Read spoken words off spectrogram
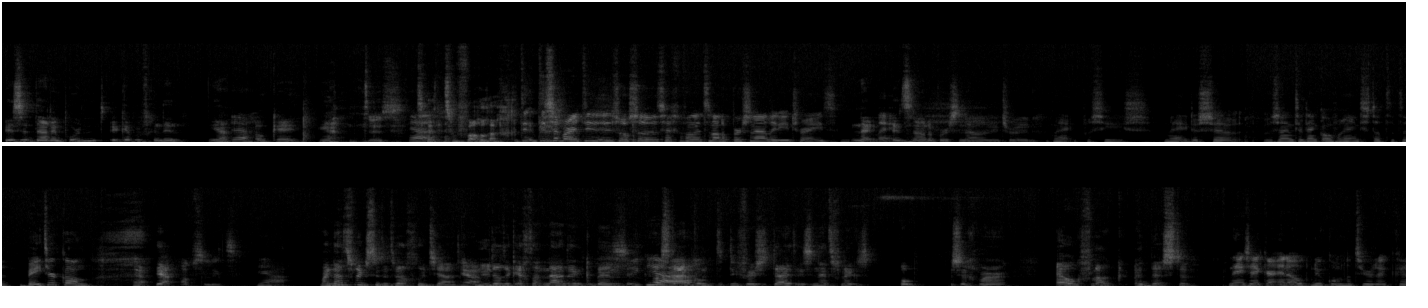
is het that important? Ik heb een vriendin. Ja, Ja. oké. Ja, Dus ja. toevallig. Het, is zeg maar, het is, zoals ze zeggen van, it's not a personality trait. Nee, Nee. it's not a personality trait. Nee, precies. Nee, dus eh, we zijn het er denk ik over eens dat het eh, beter kan. ja, Ja. absoluut. Ja. Maar Netflix doet het wel goed, ja. Ja. Nu dat ik echt aan het nadenken ben. Zeker. Ja. Als het aankomt op diversiteit is Netflix op, zeg maar, elk vlak het beste. Nee, zeker. En ook nu komt natuurlijk, eh,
